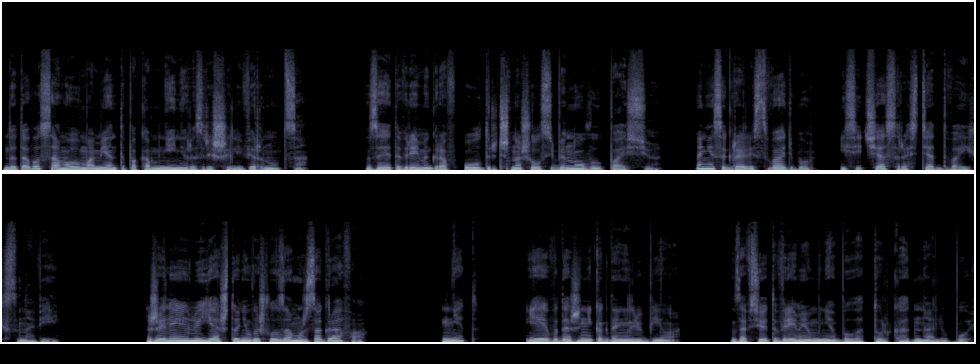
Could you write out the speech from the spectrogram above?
до того самого момента, пока мне не разрешили вернуться. За это время граф Олдридж нашел себе новую пассию. Они сыграли свадьбу и сейчас растят двоих сыновей. Жалею ли я, что не вышла замуж за графа? Нет, я его даже никогда не любила. За все это время у меня была только одна любовь.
